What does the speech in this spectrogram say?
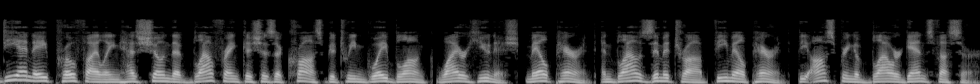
DNA profiling has shown that Blaufränkisch is a cross between Gouais Blanc male parent and Blau Zimitraub female parent, the offspring of Blauer Gansfusser.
